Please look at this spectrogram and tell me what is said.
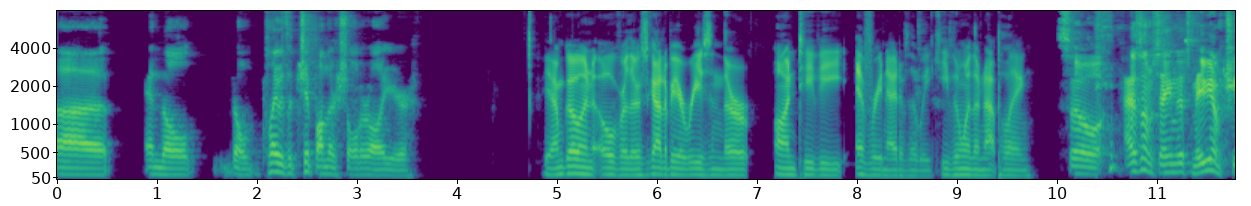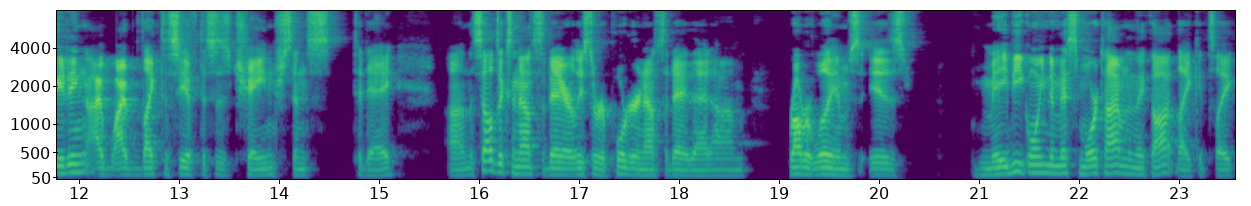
uh, and they'll they'll play with a chip on their shoulder all year. Yeah, I'm going over. There's got to be a reason they're on TV every night of the week, even when they're not playing. So as I'm saying this, maybe I'm cheating. I, I'd like to see if this has changed since today. Um, the Celtics announced today, or at least a reporter announced today, that um, Robert Williams is maybe going to miss more time than they thought. Like it's like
